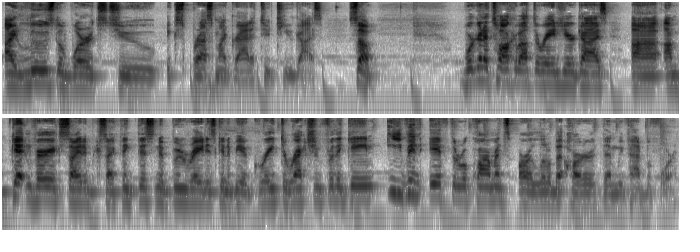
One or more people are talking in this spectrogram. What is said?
I lose the words to express my gratitude to you guys. So we're going to talk about the raid here, guys. Uh, I'm getting very excited because I think this Naboo raid is going to be a great direction for the game, even if the requirements are a little bit harder than we've had before.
